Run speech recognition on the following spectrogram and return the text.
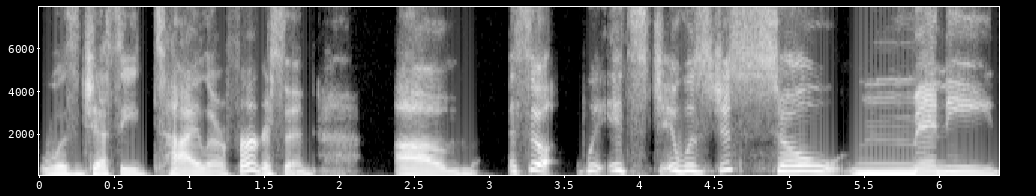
was Jesse Tyler Ferguson. Um, so it's it was just so many.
